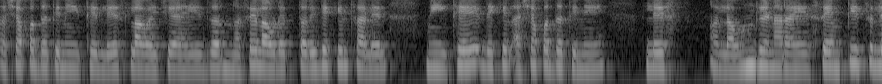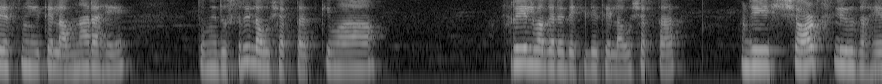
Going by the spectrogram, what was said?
अशा पद्धतीने इथे लेस लावायची आहे. जर नसेल आवडत तरी देखील चालेल. मी इथे देखील अशा पद्धतीने लेस लावून घेणार आहे. सेम तीच लेस मी इथे लावणार आहे. तुम्ही दुसरी लावू शकतात किंवा फ्रील वगैरे देखील इथे लावू शकतात. म्हणजे शॉर्ट स्लीव्ज आहे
